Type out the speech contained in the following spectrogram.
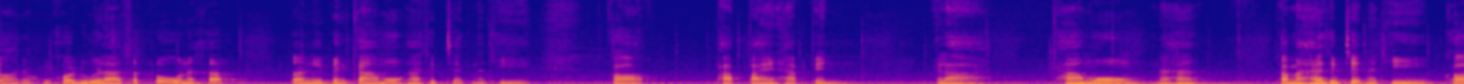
ต่อ เดี๋ยวผมขอดูเวลาสักครู่นะครับ ตอนนี้เป็น9โมง57 นาที ก็ปรับไปนะครับเป็นเวลา9โมงนะฮะต่อมา 57 นาทีก็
